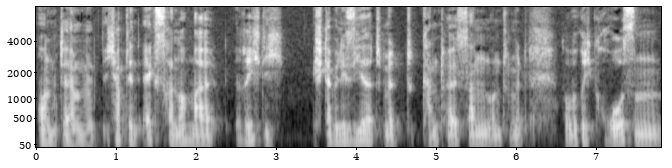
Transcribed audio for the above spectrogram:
Und ähm, ich habe den extra nochmal richtig stabilisiert mit Kanthölzern und mit so wirklich großen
